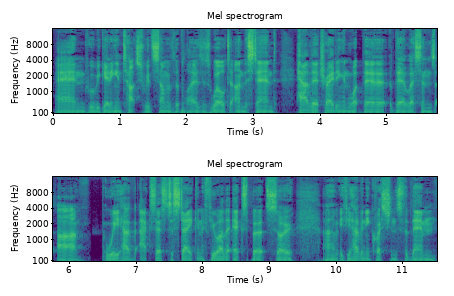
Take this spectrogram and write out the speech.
And we'll be getting in touch with some of the players as well to understand how they're trading and what their, their lessons are. We have access to Stake and a few other experts. So um, if you have any questions for them,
